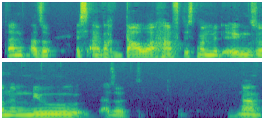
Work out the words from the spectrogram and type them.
dann, also ist einfach dauerhaft, ist man mit irgendeinem so New, also na,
